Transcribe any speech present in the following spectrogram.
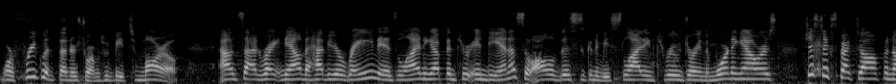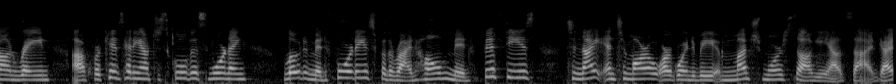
more frequent thunderstorms, would be tomorrow. Outside right now, the heavier rain is lining up and through Indiana, so all of this is going to be sliding through during the morning hours. Just expect off and on rain uh, for kids heading out to school this morning. Low to mid 40s for the ride home, mid 50s. Tonight and tomorrow are going to be much more soggy outside, guys.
